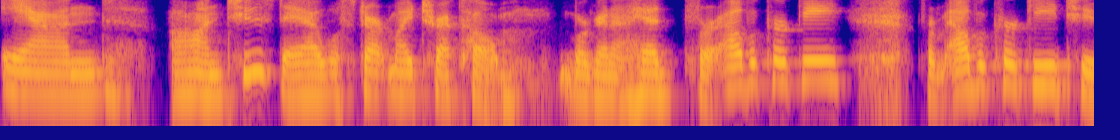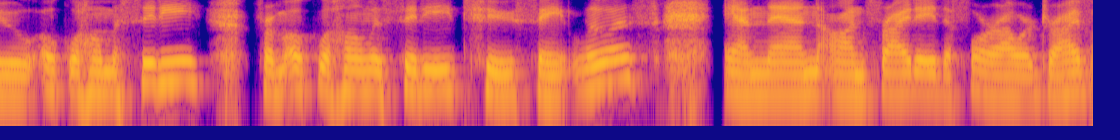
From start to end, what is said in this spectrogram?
And on Tuesday, I will start my trek home. We're going to head for Albuquerque, from Albuquerque to Oklahoma City, from Oklahoma City to St. Louis, and then on Friday, the four hour drive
